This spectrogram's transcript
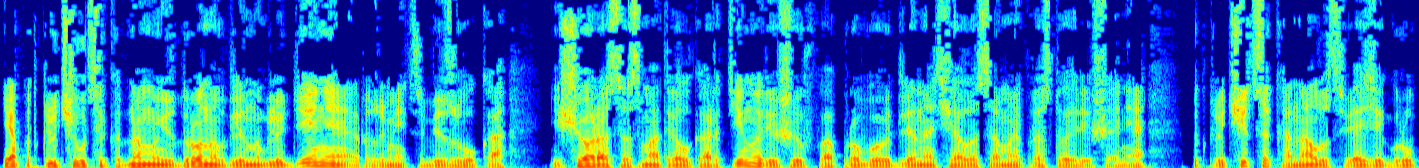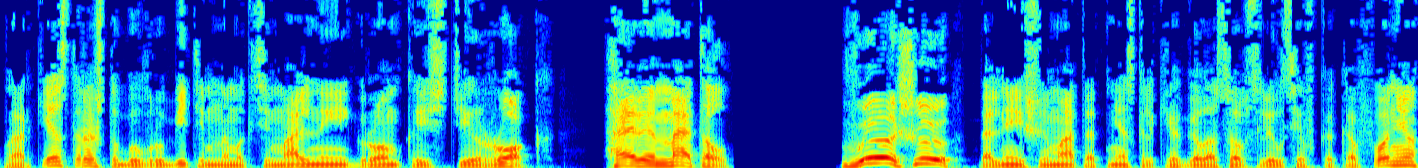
Я подключился к одному из дронов для наблюдения, разумеется, без звука. Еще раз осмотрел картину, решив попробовать для начала самое простое решение — подключиться к каналу связи группы оркестра, чтобы врубить им на максимальной громкости рок. Heavy metal! «Вашу!» Дальнейший мат от нескольких голосов слился в какофонию,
